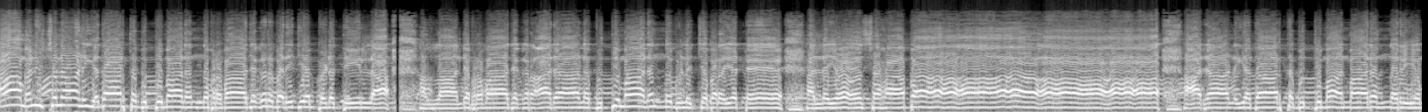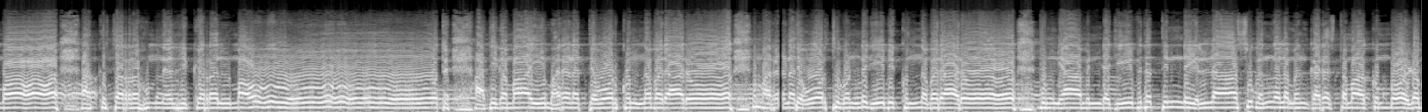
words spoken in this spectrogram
ആ മനുഷ്യനാണ് യഥാർത്ഥ ബുദ്ധിമാൻ എന്ന് പ്രവാചകർ പരിചയപ്പെടുത്തിയില്ല. അള്ളാന്റെ പ്രവാചകർ ആരാണ് ബുദ്ധിമാൻ എന്ന് വിളിച്ചു പറയട്ടെ. അല്ലയോ സഹാബ ആരാണ് യഥാർത്ഥ ബുദ്ധിമാന്മാരെന്നറിയുമോ? അക്സറഹും ദിക്റൽ അധികമായി മരണത്തെ ഓർക്കുന്നവരാരോ? മരണത്തെ ഓർത്തുകൊണ്ട് ജീവിക്കുന്നവരാരോ? ദുന്യാവിന്റെ ജീവിതത്തിന്റെ എല്ലാ സുഖങ്ങളും കരസ്ഥമാക്കുമ്പോഴും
